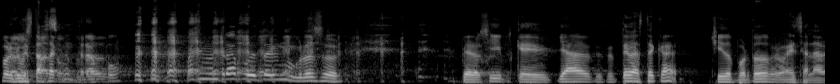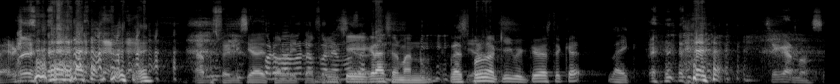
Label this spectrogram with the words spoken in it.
Porque ¿No me estás un trapo? Pásame un trapo, está bien mugroso. Pero sí, pues que ya TV Azteca, chido por todo, pero váyanse a la verga. Ah, pues felicidades, Por favor, Pablito. no ponemos- Sí, gracias, hermano. Gracias por uno aquí, güey. TV Azteca, like. Síganos.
